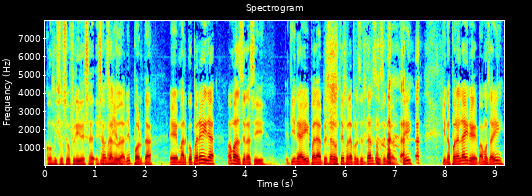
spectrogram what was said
Cómo me hizo sufrir esa, esa no saluda, no importa. Eh, Marco Pereira, vamos a hacer así. ¿Tiene ahí para empezar usted para presentarse, señor? ¿Sí? ¿Quién nos pone al aire? ¿Vamos ahí?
